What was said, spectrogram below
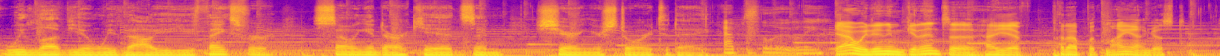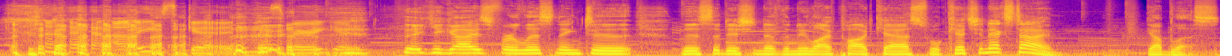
We love you and we value you. Thanks for sowing into our kids and sharing your story today. Absolutely. Yeah, we didn't even get into how you have put up with my youngest. oh, he's good. He's very good. Thank you guys for listening to this edition of the New Life Podcast. We'll catch you next time. God bless.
